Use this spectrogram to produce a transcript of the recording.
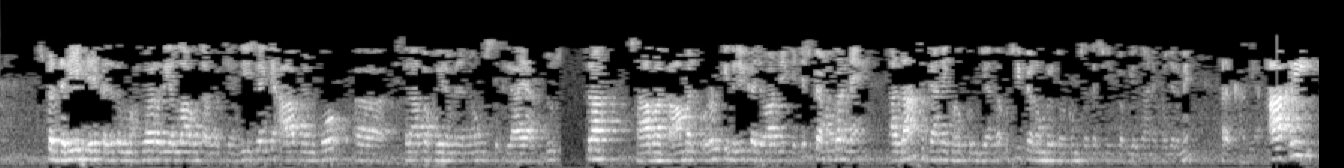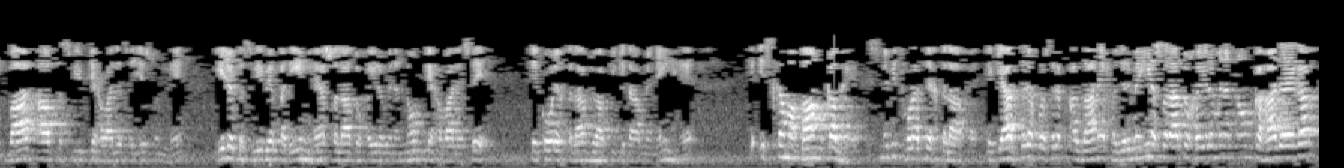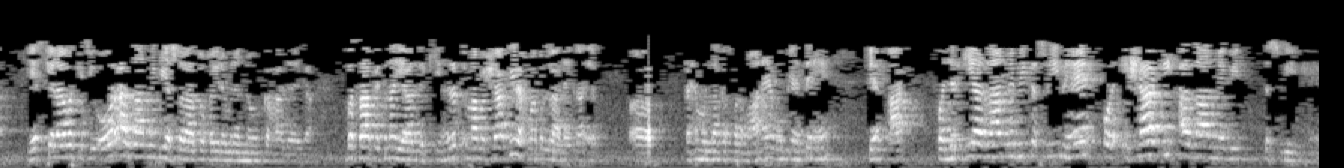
اس پر دلیل ایک حضرت محضور رضی اللہ تعالیٰ کی حدیث ہے کہ آپ نے ان کو اصلاح و خیر من سکھلایا۔ دوسرا، صحابہ کا عمل۔ اور ان کی دلیل کا جواب یہ کہ جس پیغمبر نے اذان سکھانے کا حکم دیا تھا، اسی پیغمبر کے حکم سے تصویر کو بھی اذان فجر میں رکھا گیا۔ آخری بات آپ تصویر کے حوالے سے یہ سن لیں۔ یہ جو تصویر قدیم ہے سلاۃ و خیر من النوم کے حوالے سے ایک اور اختلاف جو آپ کی کتاب میں نہیں ہے کہ اس کا مقام کب ہے، اس میں بھی تھوڑا سا اختلاف ہے کہ کیا صرف اور صرف اذان فجر میں ہی اصلاۃ و خیر من النوم کہا جائے گا، یا اس کے علاوہ کسی اور اذان میں بھی اصلاۃ و خیر من النوم کہا جائے گا؟ بس آپ اتنا یاد رکھیے، حضرت امام شافی رحمۃ اللہ علیہ کا رحم اللہ کا فرمان ہے، وہ کہتے ہیں کہ فجر کی اذان میں بھی تصویر ہے اور عشاء کی اذان میں بھی تصویر ہے۔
